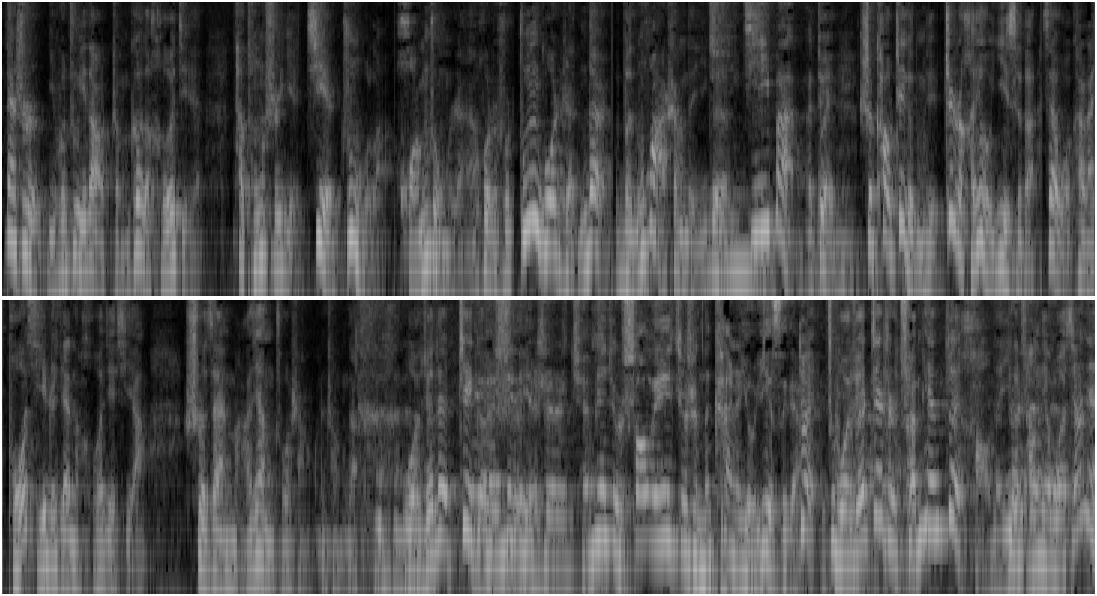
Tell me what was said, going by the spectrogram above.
但是你会注意到整个的和解，它同时也借助了黄种人或者说中国人的文化上的一个羁绊，哎，对，是靠这个东西，这是很有意思的。在我看来，婆媳之间的和解戏啊。是在麻将桌上完成的，我觉得这个那个也是全篇，就是稍微就是能看着有意思一点。对，我觉得这是全篇最好的一个场景。我相信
